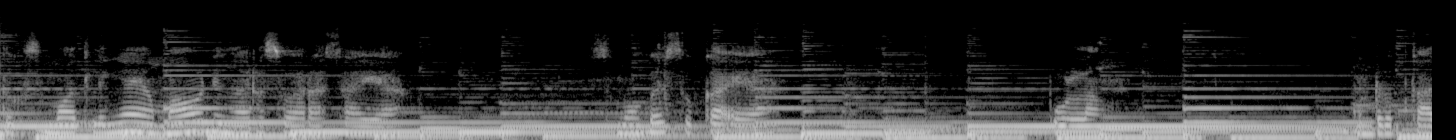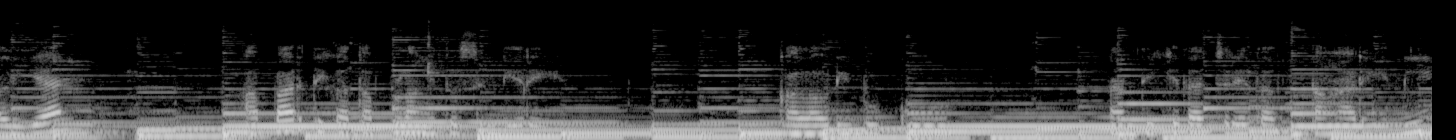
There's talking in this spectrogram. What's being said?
untuk semua telinga yang mau dengar suara saya. Semoga suka ya. Pulang. Menurut kalian, apa arti kata pulang itu sendiri? Kalau di buku nanti kita cerita tentang hari ini,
